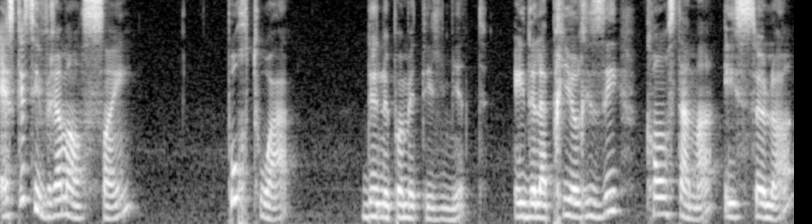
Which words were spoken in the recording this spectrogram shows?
Est-ce que c'est vraiment sain pour toi de ne pas mettre tes limites et de la prioriser constamment et cela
